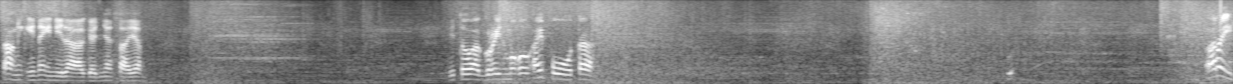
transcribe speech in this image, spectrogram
Tang ina inilagan niya, sayang. Ito, agruin mo ko. Ay, puta. Aray!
